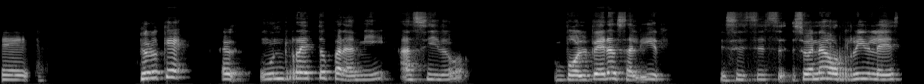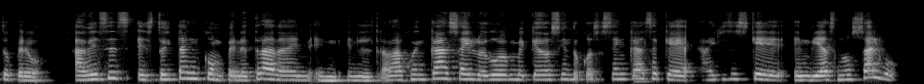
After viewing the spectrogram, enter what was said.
Eh, yo creo que eh, un reto para mí ha sido volver a salir suena horrible esto, pero a veces estoy tan compenetrada en, en, el trabajo en casa y luego me quedo haciendo cosas en casa que hay veces que en días no salgo,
